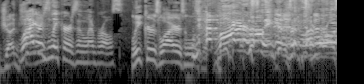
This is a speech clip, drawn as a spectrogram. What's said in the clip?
Judge. Liars, leakers, and liberals. Leakers, liars, and liberals. liars, leakers, and liberals.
